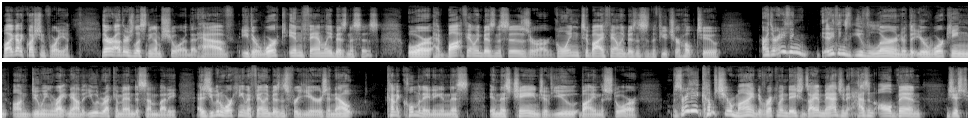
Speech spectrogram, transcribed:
well, I got a question for you. There are others listening, I'm sure, that have either work in family businesses or have bought family businesses or are going to buy family businesses in the future, hope to. Are there anything any things that you've learned or that you're working on doing right now that you would recommend to somebody as you've been working in a family business for years and now kind of culminating in this in this change of you buying the store? Is there anything that comes to your mind of recommendations? I imagine it hasn't all been just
